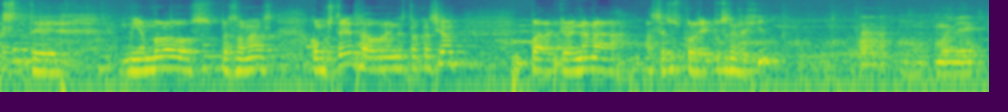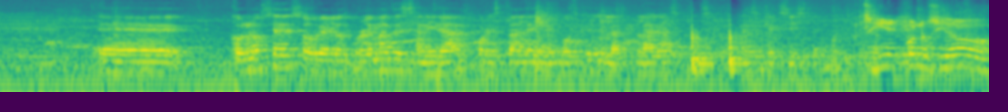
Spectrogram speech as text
este, miembros, personas como ustedes ahora en esta ocasión, para que vengan a hacer sus proyectos en el ejido. Ah, muy bien. Eh, ¿Conoce sobre los problemas de sanidad forestal en el bosque y las plagas principales que existen? Sí, he conocido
